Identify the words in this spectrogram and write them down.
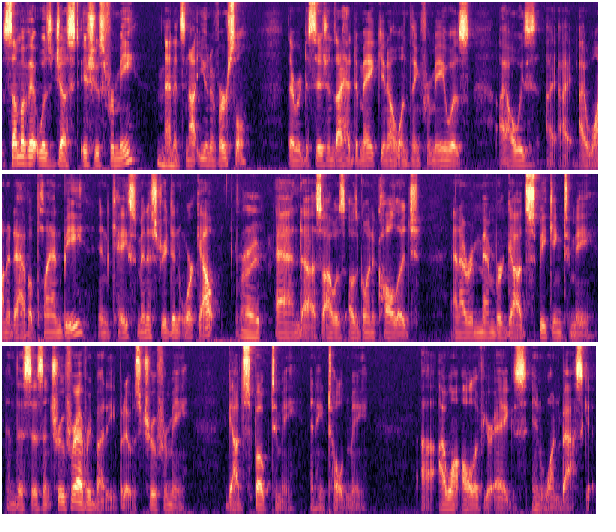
some of it was just issues for me, and it's not universal. There were decisions I had to make. You know, one thing for me was I always I, I, I wanted to have a plan B in case ministry didn't work out. Right. And uh, so I was I was going to college, and I remember God speaking to me. And this isn't true for everybody, but it was true for me. God spoke to me, and He told me, uh, "I want all of your eggs in one basket."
